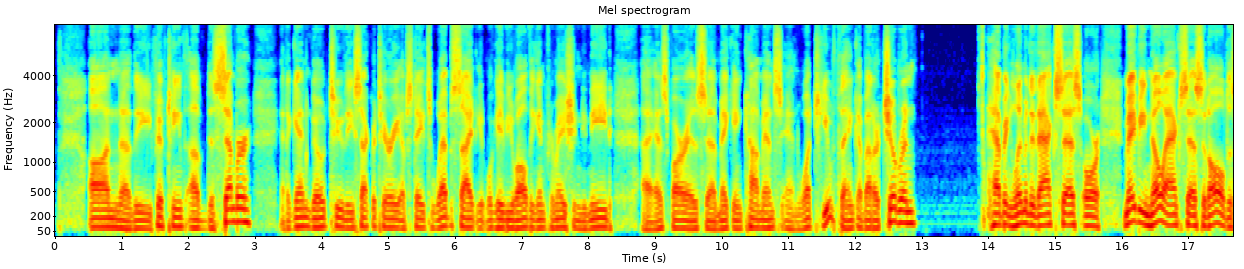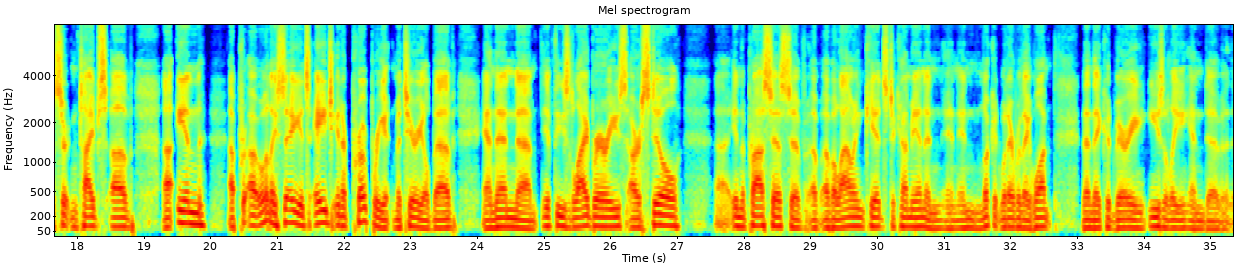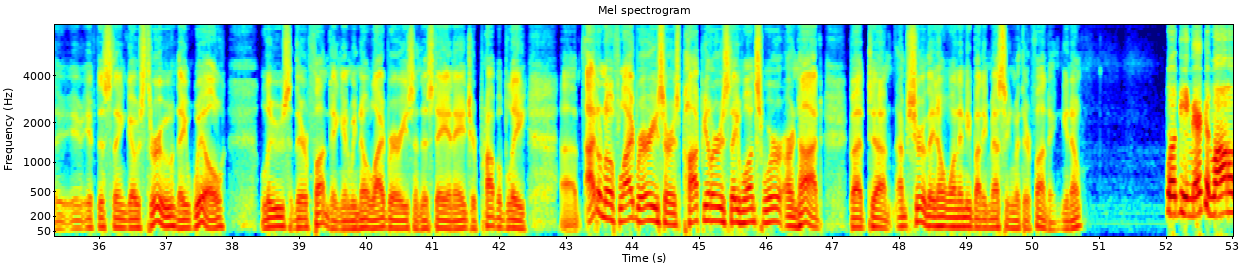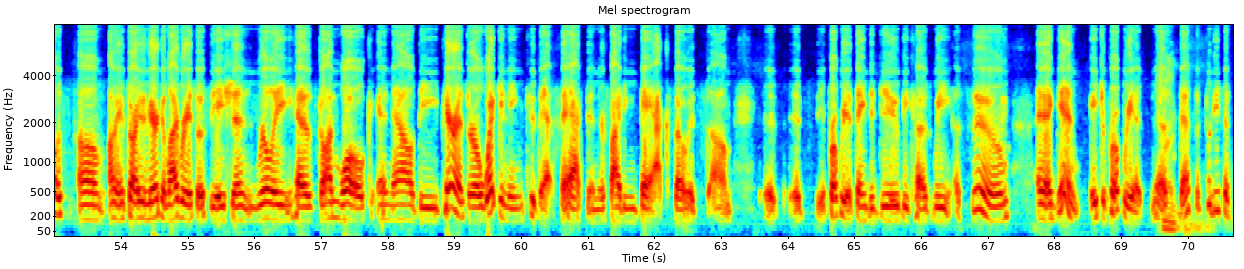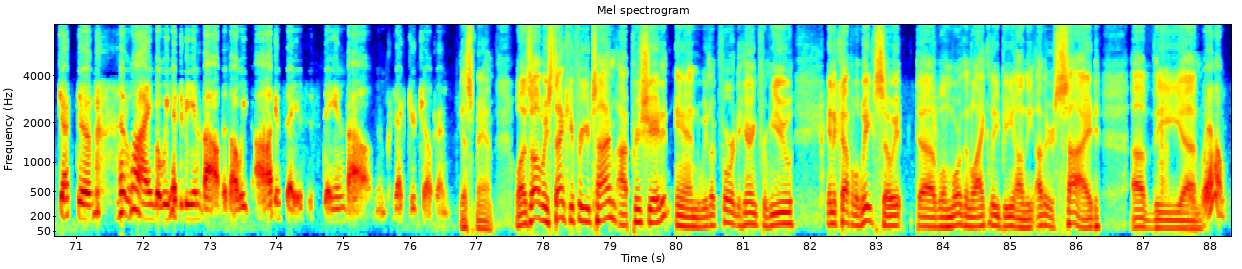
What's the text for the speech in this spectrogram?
on uh, the 15th of December. And again, go to the Secretary of State's website. It will give you all the information you need uh, as far as uh, making comments and what you think about our children having limited access or maybe no access at all to certain types of uh, in uh, well they say it's age inappropriate material bev and then um, if these libraries are still uh, in the process of, of, of, allowing kids to come in and, and, and look at whatever they want, then they could very easily, and uh, if this thing goes through, they will lose their funding. And we know libraries in this day and age are probably uh, I don't know if libraries are as popular as they once were or not, but uh, I'm sure they don't want anybody messing with their funding, you know? Well, the American Law, um, I mean, sorry, the American Library Association really has gone woke, and now the parents are awakening to that fact, and they're fighting back. So it's um, it, it's the appropriate thing to do because we assume again, age appropriate. That's, right. that's a pretty subjective line, but we had to be involved. That's all we. All I can say is just stay involved and protect your children. Yes, ma'am. Well, as always, thank you for your time. I appreciate it, and we look forward to hearing from you in a couple of weeks. So it uh, will more than likely be on the other side of the. Uh, will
